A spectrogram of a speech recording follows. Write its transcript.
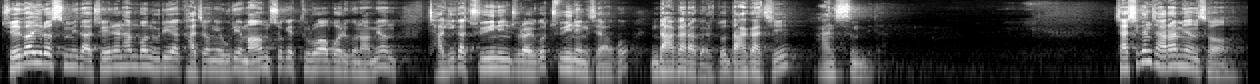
죄가 이렇습니다. 죄는 한번 우리의 가정에 우리의 마음속에 들어와 버리고 나면 자기가 주인인 줄 알고 주인 행세하고 나가라 그래도 나가지 않습니다. 자식은 자라면서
